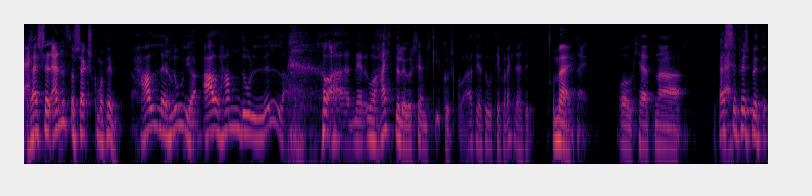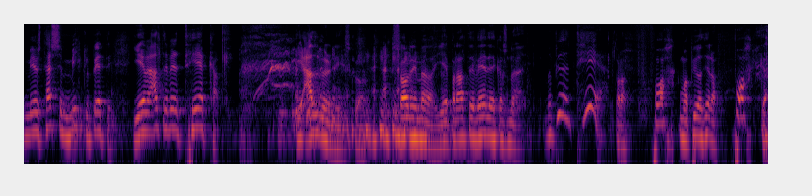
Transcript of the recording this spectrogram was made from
þessi er ennþá 6,5, halleluja, alhamdulillah. hann er hættulegur sem slíkur sko, af því að þú tekur ekkert eftir því. Nei. Nei. og hérna Þessi finnst mér, mér finnst þessi miklu betri. Ég hef aldrei verið tekall Í alvörunni, sko. Sorry með það, ég hef bara aldrei verið eitthvað svona maður bjóða þér te? Bara fokk, maður bjóða þér að fokka.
